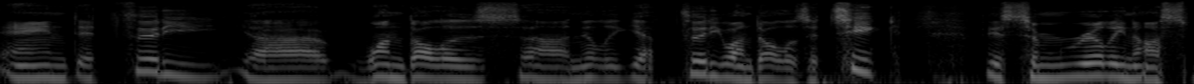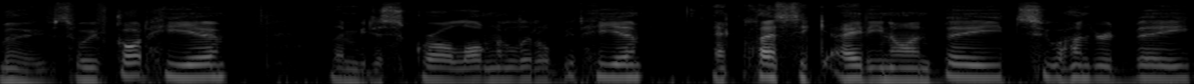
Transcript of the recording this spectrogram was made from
and at $31 uh, uh, nearly yeah $31 a tick there's some really nice moves. We've got here let me just scroll along a little bit here at classic 89b 200b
